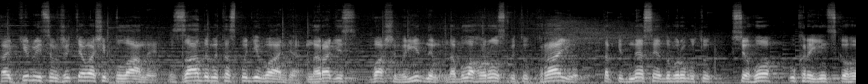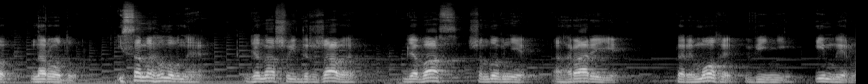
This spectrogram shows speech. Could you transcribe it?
хай втілюються в життя ваші плани, задуми та сподівання на радість вашим рідним, на благо розквіту краю та піднесення добробуту всього українського народу. І саме головне для нашої держави, для вас, шановні аграрії, перемоги в війні і миру.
